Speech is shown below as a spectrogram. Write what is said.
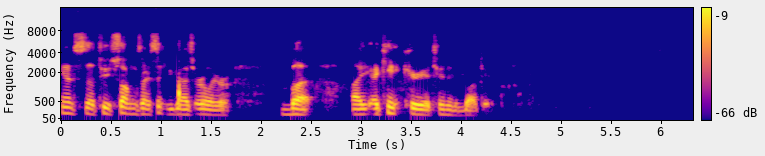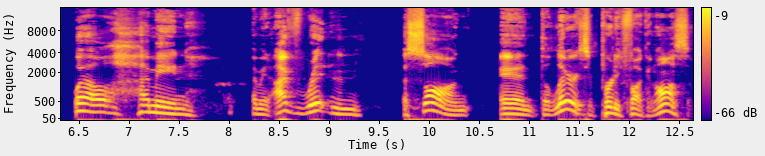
Hence the two songs I sent you guys earlier, but I, I can't carry a tune in a bucket. Well, I mean, I mean, I've written a song and the lyrics are pretty fucking awesome.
